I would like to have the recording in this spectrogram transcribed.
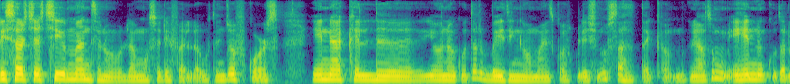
research achievement ነው ለመውሰድ የፈለጉት እንጂ of course ይህን ያክል እ፣ የሆነ ቁጥር በየትኛውም አይነት calculation ውስጥ አትጠቀም ምክንያቱም ይሄንን ቁጥር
